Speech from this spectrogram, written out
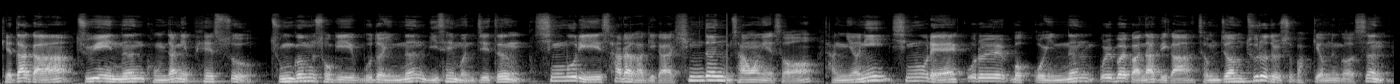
게다가 주위에 있는 공장의 폐수, 중금속이 묻어있는 미세먼지 등 식물이 살아가기가 힘든 상황에서 당연히 식물의 꿀을 먹고 있는 꿀벌과 나비가 점점 줄어들 수밖에 없는 것은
